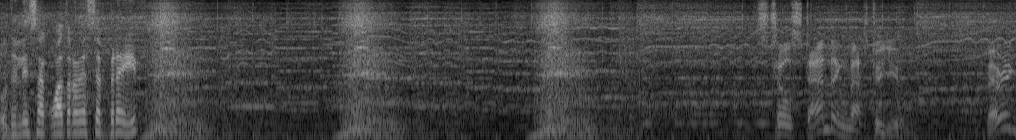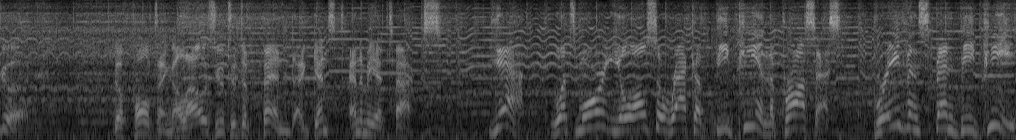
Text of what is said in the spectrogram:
Utiliza cuatro veces Brave. Still standing, Master Yu. Very good. Defaulting allows you to defend against enemy attacks. Yeah, what's more, you'll also rack up BP in the process. Brave and spend BP,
